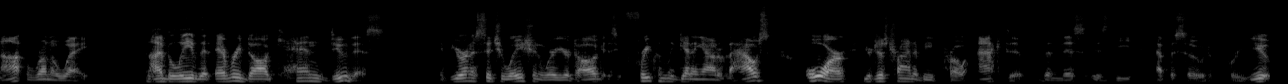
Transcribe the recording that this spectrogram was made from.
not run away. And I believe that every dog can do this. If you're in a situation where your dog is frequently getting out of the house or you're just trying to be proactive, then this is the episode for you.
